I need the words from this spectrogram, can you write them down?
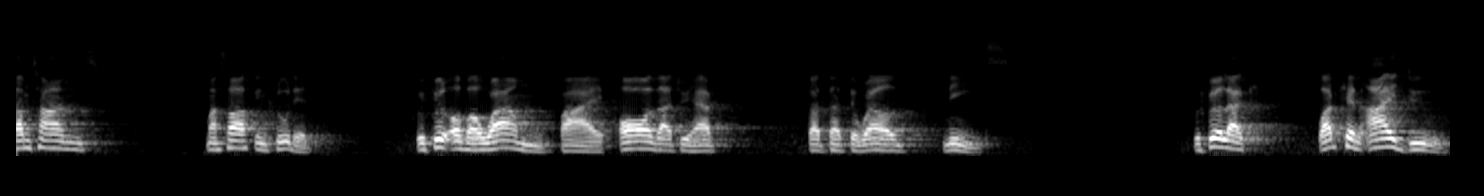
Sometimes, myself included, we feel overwhelmed by all that we have, that, that the world needs. We feel like, what can I do?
